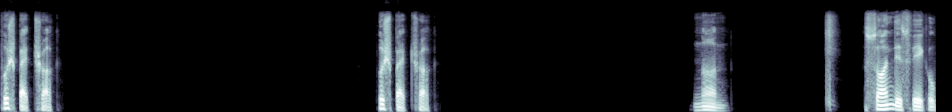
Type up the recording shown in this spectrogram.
pushback truck, pushback truck, none. Assign this vehicle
